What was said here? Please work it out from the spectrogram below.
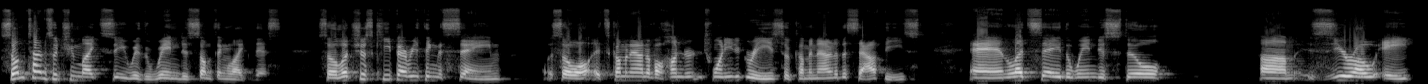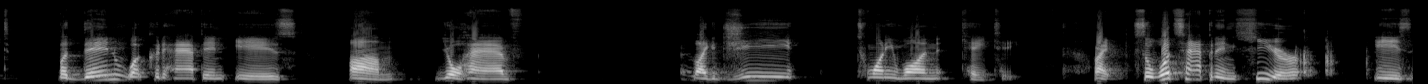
sometimes what you might see with wind is something like this. So let's just keep everything the same. So it's coming out of 120 degrees, so coming out of the southeast. And let's say the wind is still um, 0, 08, but then what could happen is um, you'll have like G21 KT. All right, so what's happening here is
